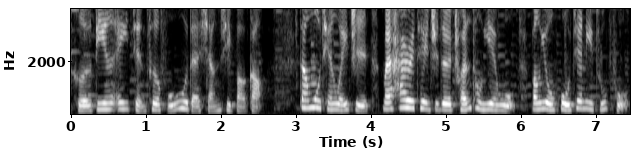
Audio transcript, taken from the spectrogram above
和 DNA 检测服务的详细报告。到目前为止，MyHeritage 的传统业务帮用户建立族谱，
